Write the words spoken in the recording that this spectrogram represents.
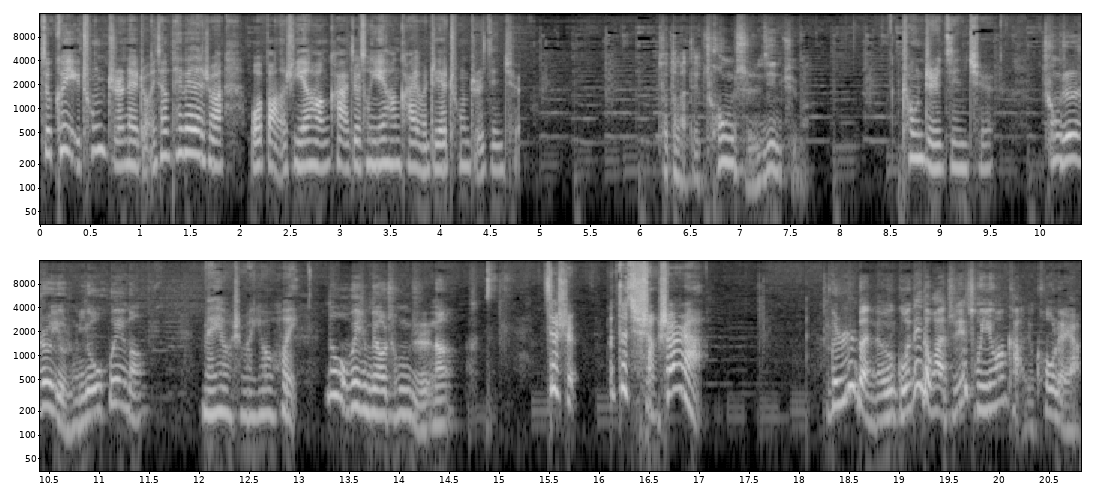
就可以充值那种。你像 PayPay 的时候，我绑的是银行卡，就从银行卡里面直接充值进去，就他妈得充值进去吗？充值进去充值的时候有什么优惠吗？没有什么优惠，那我为什么要充值呢？就是这省事儿啊。跟日本的国内的话，直接从银行卡就扣了呀。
